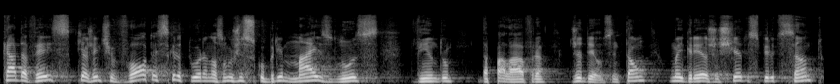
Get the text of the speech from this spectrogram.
cada vez que a gente volta à Escritura, nós vamos descobrir mais luz vindo da palavra de Deus. Então, uma igreja cheia do Espírito Santo,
